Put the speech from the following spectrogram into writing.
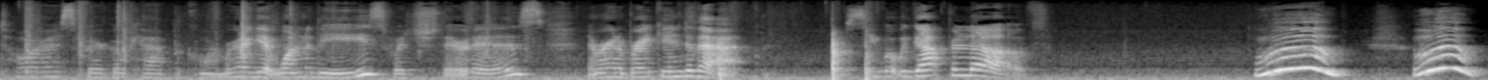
Taurus, Virgo, Capricorn. We're gonna get one of these, which there it is. Then we're gonna break into that. See what we got for love. Woo! Woo!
